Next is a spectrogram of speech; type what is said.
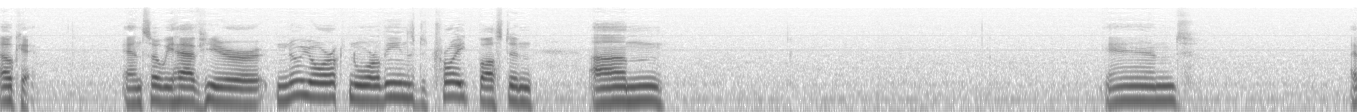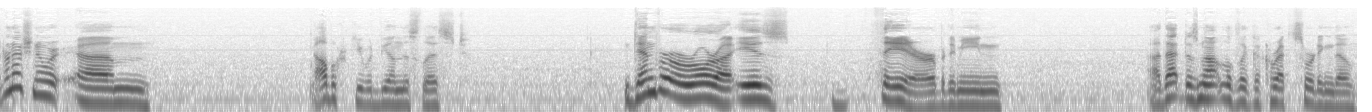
Okay. And so we have here New York, New Orleans, Detroit, Boston. Um, and I don't actually know where um, Albuquerque would be on this list. Denver Aurora is there, but I mean, uh, that does not look like a correct sorting, though.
